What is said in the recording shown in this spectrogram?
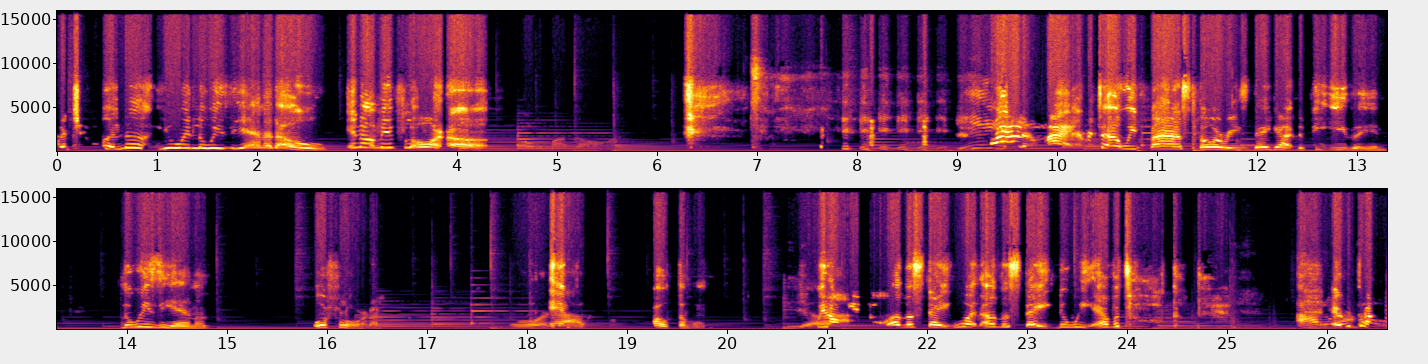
but, you, but look, you in Louisiana though, and I'm in Florida. Oh my god. Why every time we find stories, they got to be either in Louisiana or Florida. Lord, I- Both of them. yeah. We don't get no other state. What other state do we ever talk? I don't every know.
